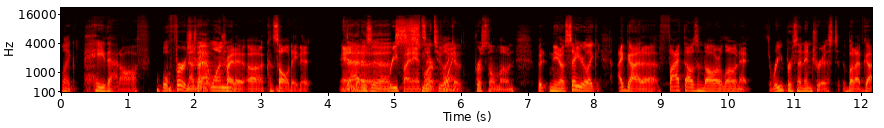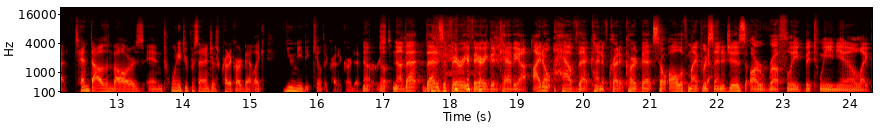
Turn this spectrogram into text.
like pay that off. Well, first now try that to, one try to uh, consolidate it. And, that is uh, a refinance it to point. like a personal loan. But you know, say you're like, I've got a five thousand dollar loan at three percent interest, but I've got ten thousand dollars in twenty two percent interest credit card debt. Like you need to kill the credit card debt now, first. Now that that is a very very good caveat. I don't have that kind of credit card debt, so all of my percentages yeah. are roughly between you know like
